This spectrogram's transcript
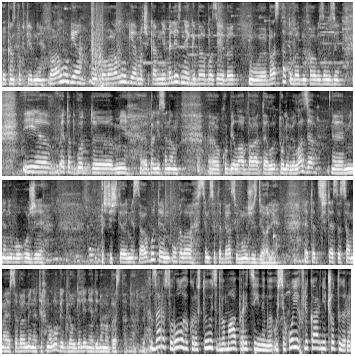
реконструктивные урология, онкоурология, мочекаменные болезни, гипероблазия, бор- ну, залозы. И этот год мы, больница нам купила аппарат тулевый лазер, мы на него уже почти 4 месяца работаем, около 70 операций мы уже сделали. Это считается самая современная технология для удаления аденома простаты. Зараз урологи користуються двома операційними. Усього їх в лікарні чотири.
